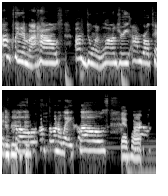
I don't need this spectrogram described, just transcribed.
I'm cleaning my house. I'm doing laundry. I'm rotating clothes. I'm throwing away clothes. That part. Um,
